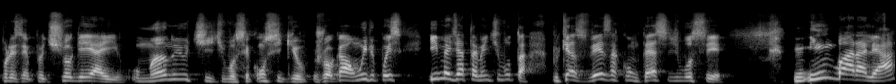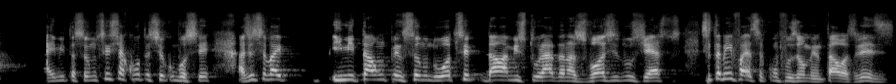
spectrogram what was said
por exemplo, eu te joguei aí o Mano e o Tite, você conseguiu jogar um e depois imediatamente voltar. Porque às vezes acontece de você embaralhar a imitação. Não sei se aconteceu com você. Às vezes você vai imitar um pensando no outro, você dá uma misturada nas vozes e nos gestos. Você também faz essa confusão mental às vezes?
